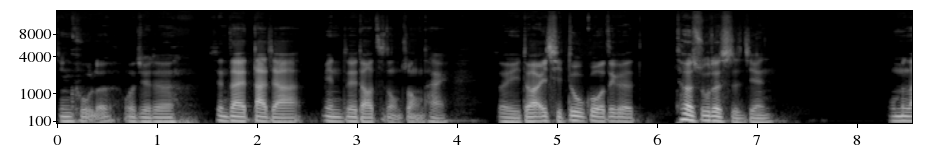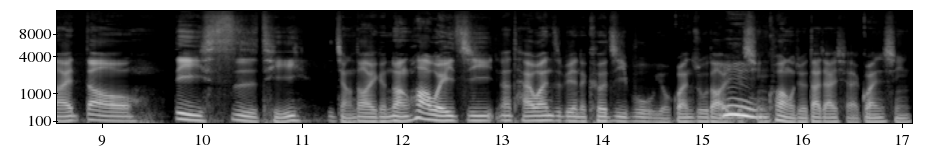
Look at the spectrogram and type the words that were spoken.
辛苦了，我觉得现在大家面对到这种状态。所以都要一起度过这个特殊的时间。我们来到第四题，讲到一个暖化危机。那台湾这边的科技部有关注到一个情况，我觉得大家一起来关心，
